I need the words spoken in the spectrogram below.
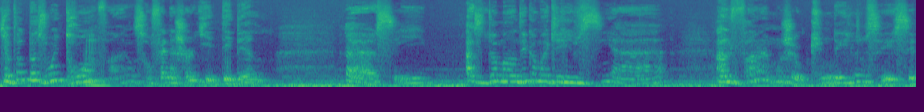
Il n'y a pas besoin de trop en faire. Son finisher, il est débile. Euh, c'est à se demander comment il réussit à, à le faire. Moi, j'ai aucune idée. là. C'est c'est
